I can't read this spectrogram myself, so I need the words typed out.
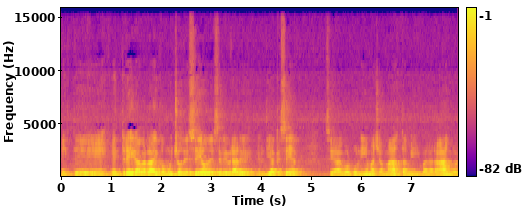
este, entrega, ¿verdad? Y con mucho deseo de celebrar el, día que sea, sea Gorpunima, Yamastami, Banarango.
